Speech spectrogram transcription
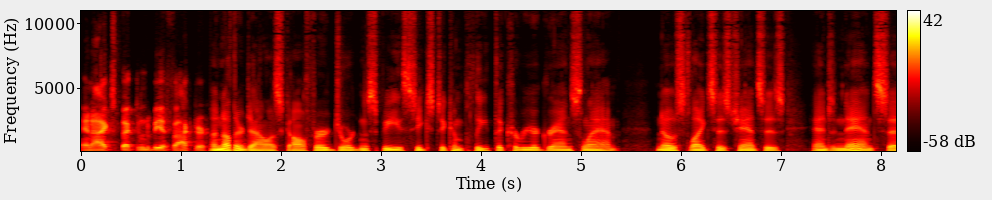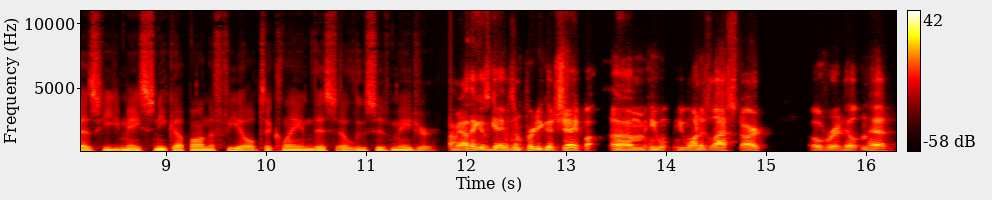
And I expect him to be a factor. Another Dallas golfer, Jordan Spieth, seeks to complete the career Grand Slam. Knost likes his chances, and Nantz says he may sneak up on the field to claim this elusive major. I mean, I think his game's in pretty good shape. Um, he he won his last start over at Hilton Head.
